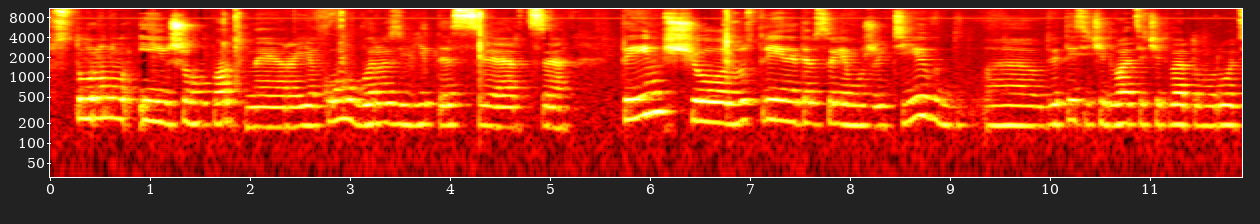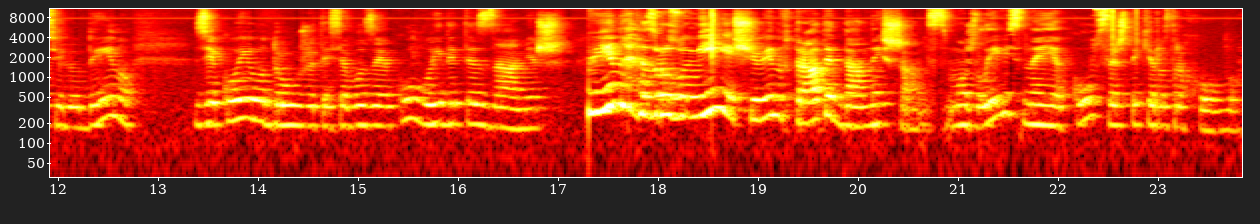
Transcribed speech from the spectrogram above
в сторону іншого партнера, якому ви розіб'єте серце. Тим, що зустрінете в своєму житті в е, в 2024 році людину, з якою одружитеся або за яку вийдете заміж. Він зрозуміє, що він втратить даний шанс, можливість, на яку все ж таки розраховував.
